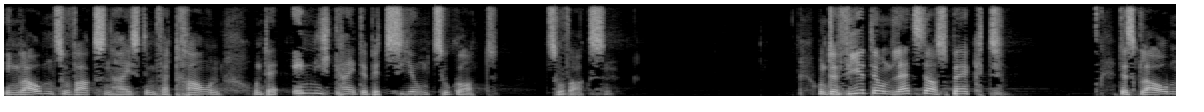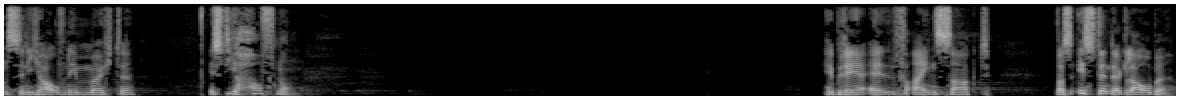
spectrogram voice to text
In Glauben zu wachsen heißt im Vertrauen und der Innigkeit der Beziehung zu Gott zu wachsen. Und der vierte und letzte Aspekt des Glaubens, den ich aufnehmen möchte, ist die Hoffnung. Hebräer 11, 1 sagt, was ist denn der Glaube?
